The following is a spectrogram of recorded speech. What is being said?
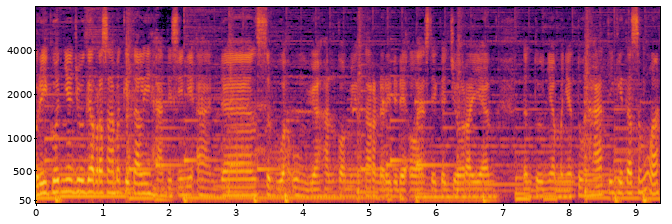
Berikutnya juga persahabat kita lihat di sini ada sebuah unggahan komentar dari Dedek Lesti Kejora yang tentunya menyentuh hati kita semua.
